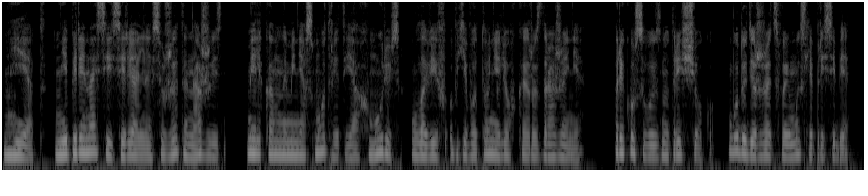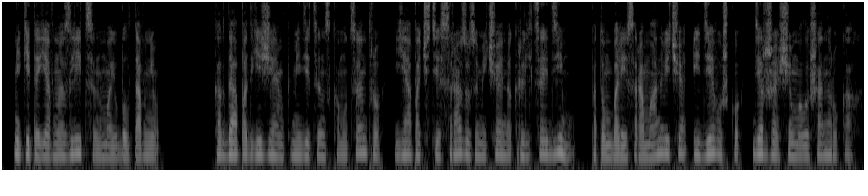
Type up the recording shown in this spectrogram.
Нет, не переноси сериальные сюжеты на жизнь. Мельком на меня смотрит, я хмурюсь, уловив в его тоне легкое раздражение. Прикусываю изнутри щеку. Буду держать свои мысли при себе. Никита явно злится на мою болтовню. Когда подъезжаем к медицинскому центру, я почти сразу замечаю на крыльце Диму, потом Бориса Романовича и девушку, держащую малыша на руках.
